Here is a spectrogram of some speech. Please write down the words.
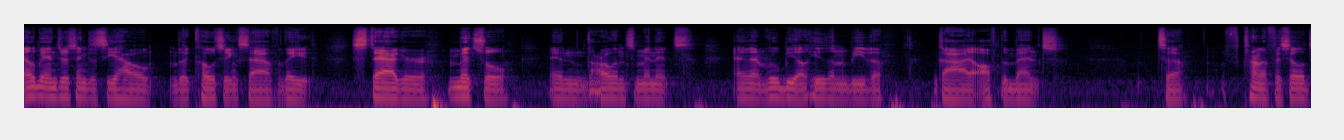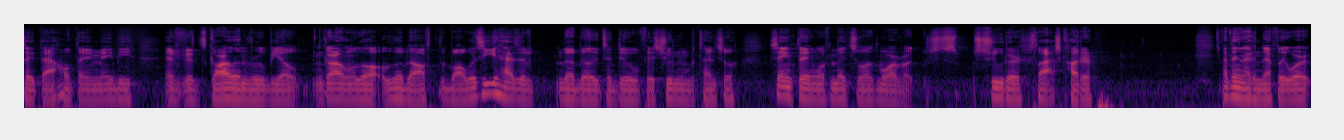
it'll be interesting to see how the coaching staff they stagger Mitchell and Garland's minutes, and then Rubio he's going to be the guy off the bench to trying to facilitate that whole thing. Maybe if it's Garland Rubio, Garland will go a little bit off the ball, which he has the ability to do with his shooting potential. Same thing with Mitchell, is more of a shooter slash cutter. I think that can definitely work.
